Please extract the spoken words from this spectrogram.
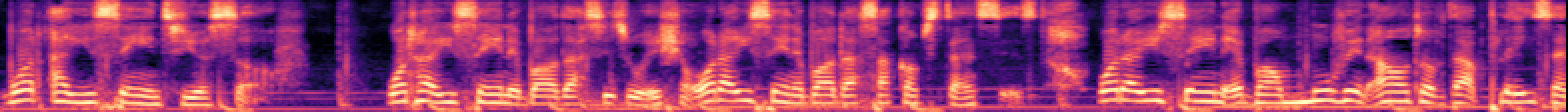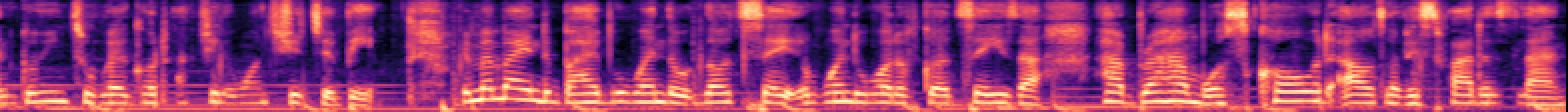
What are you saying to yourself? What are you saying about that situation? What are you saying about that circumstances? What are you saying about moving out of that place and going to where God actually wants you to be? Remember in the Bible when the Lord say when the word of God says that Abraham was called out of his father's land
